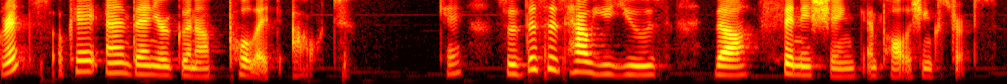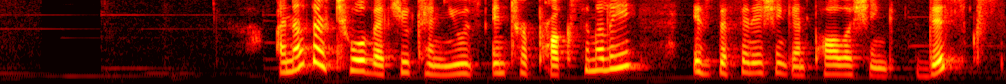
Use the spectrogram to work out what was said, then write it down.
grits, okay, and then you're to pull it out. Okay, so this is how you use the finishing and polishing strips. Another tool that you can use interproximally is the finishing and polishing discs,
